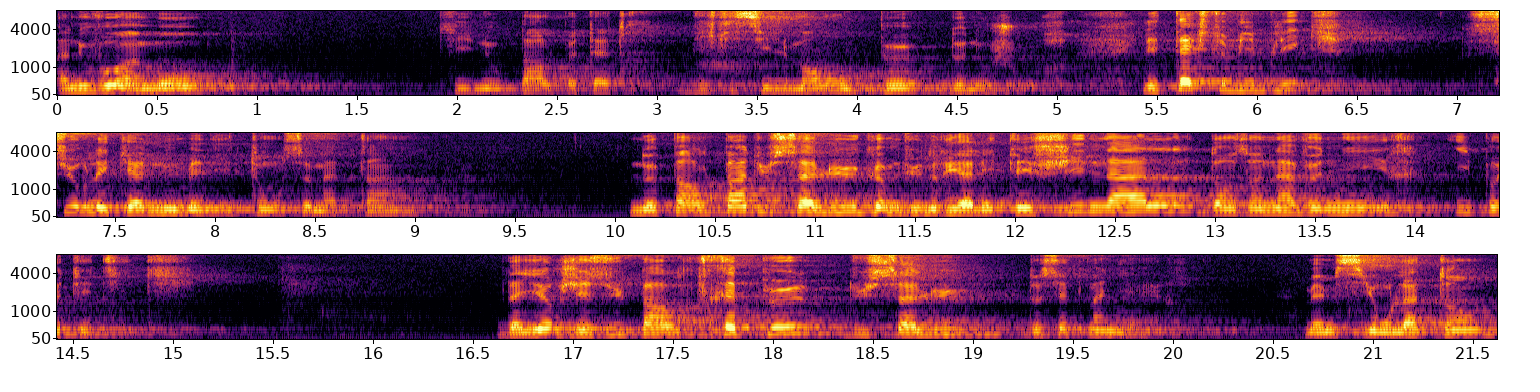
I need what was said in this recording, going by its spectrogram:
À nouveau un mot qui nous parle peut-être difficilement ou peu de nos jours. Les textes bibliques sur lesquels nous méditons ce matin ne parle pas du salut comme d'une réalité finale dans un avenir hypothétique. D'ailleurs, Jésus parle très peu du salut de cette manière, même si on l'attend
